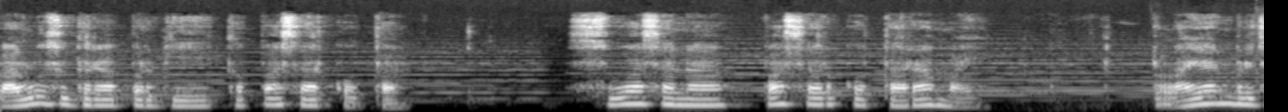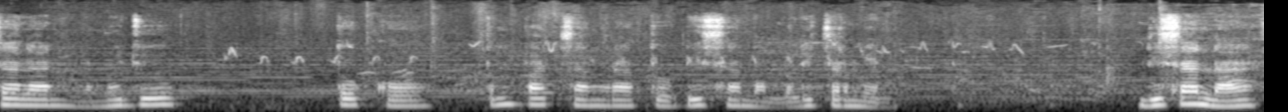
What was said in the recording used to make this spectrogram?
lalu segera pergi ke pasar kota. Suasana pasar kota ramai. Pelayan berjalan menuju toko tempat sang ratu bisa membeli cermin. Di sana,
